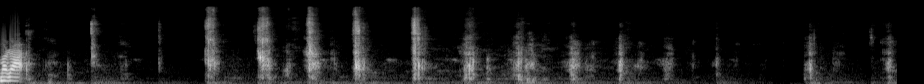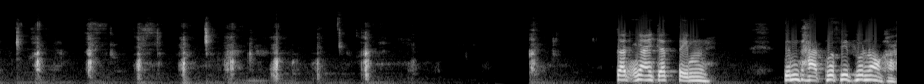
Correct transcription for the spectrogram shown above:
มาละจัดไงจัดเต็ม เต็มถาดเพื่อพี่เพื่อน้องค่ะ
